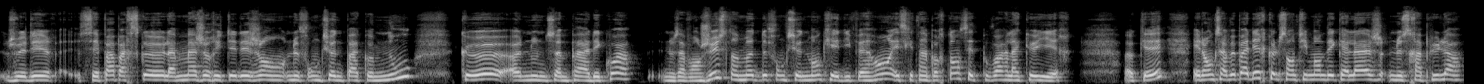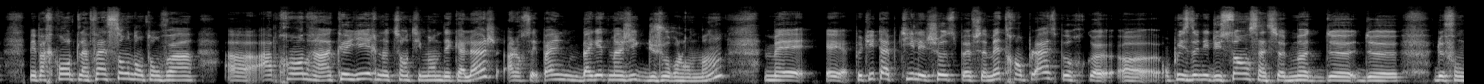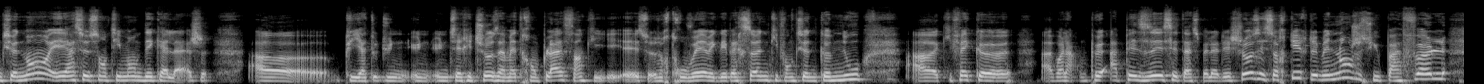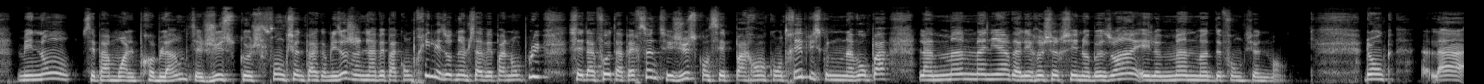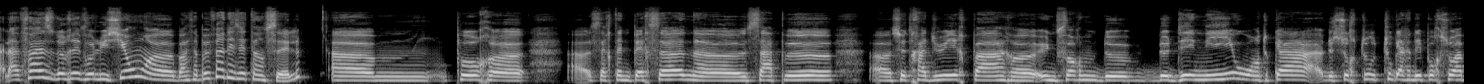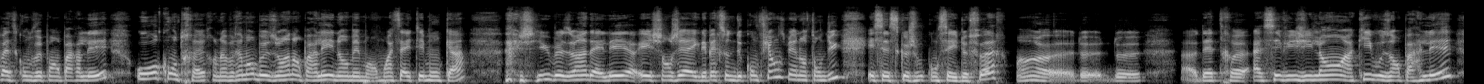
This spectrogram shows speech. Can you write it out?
je veux dire, c'est pas parce que la majorité des gens ne fonctionnent pas comme nous que euh, nous ne sommes pas adéquats. Nous avons juste un mode de fonctionnement qui est différent et ce qui est important, c'est de pouvoir l'accueillir. OK? Et donc ça veut pas dire que le sentiment de décalage ne sera plus là, mais par contre la façon dont on va euh, apprendre à accueillir notre sentiment de décalage, alors c'est pas une baguette magique du jour au lendemain, mais petit à petit les choses peuvent se mettre en place pour que euh, puisse donner du sens à ce mode de de, de fonctionnement et à ce sentiment de décalage. Euh, puis il y a toute une, une, une, série de choses à mettre en place, hein, qui se retrouver avec des personnes qui fonctionnent comme nous, euh, qui fait que euh, voilà, on peut apaiser cet aspect-là des choses et sortir de mais non, je suis pas folle, mais non, c'est pas moi le problème, c'est juste que je fonctionne pas comme les autres, je ne l'avais pas compris, les autres ne le savaient pas non plus, c'est la faute à personne, c'est juste qu'on s'est pas rencontrés puisque nous n'avons pas la même manière d'aller rechercher nos besoins et le même mode de fonctionnement. Donc la, phase de révolution, euh, bah, ça peut faire des étincelles. Euh, pour euh, certaines personnes, ça peut se traduire par une forme de, de, déni ou en tout cas de surtout tout garder pour soi parce qu'on ne veut pas en parler, ou au contraire, on a vraiment besoin d'en parler énormément. Moi, ça a été mon cas. J'ai eu besoin d'aller échanger avec des personnes de confiance, bien entendu, et c'est ce que je vous conseille de faire, hein, de d'être assez vigilant à qui vous en parlez.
